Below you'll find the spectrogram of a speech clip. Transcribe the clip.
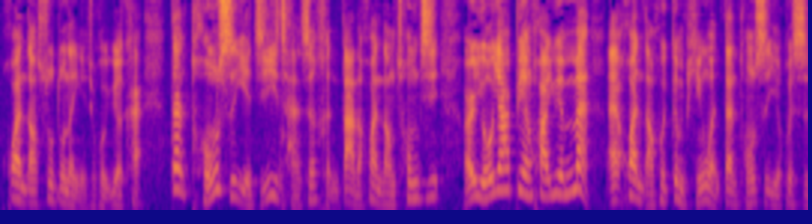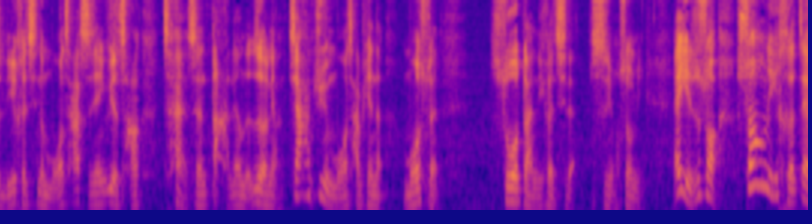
换挡速度呢也就会越快，但同时也极易产生很大的换挡冲击，而油压变化越慢，哎，换挡会更平稳，但同时也会使离合器的摩擦时间越长，产生大量的热量，加剧摩擦片的磨损，缩短离合器的使用寿命。哎，也就是说，双离合在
